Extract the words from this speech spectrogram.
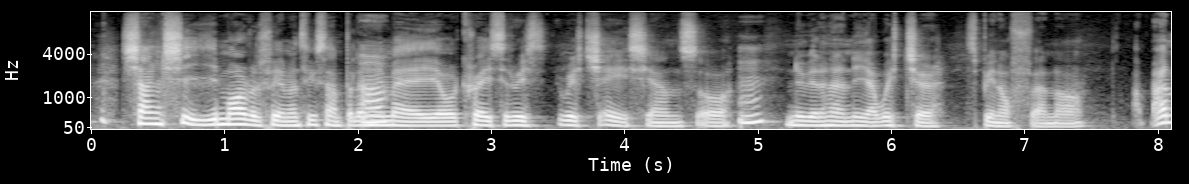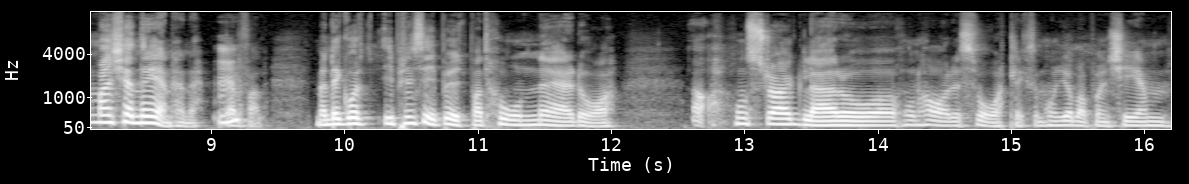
Shang-Chi i Marvel-filmen till exempel är Ja. med i och Crazy Rich, Rich Asians och Mm. nu är den här nya Witcher-spinoffen. Man, man känner igen henne i Mm. alla fall. Men det går i princip ut på att hon är då, ja, hon strugglar och hon har det svårt liksom. Hon jobbar på en kem,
